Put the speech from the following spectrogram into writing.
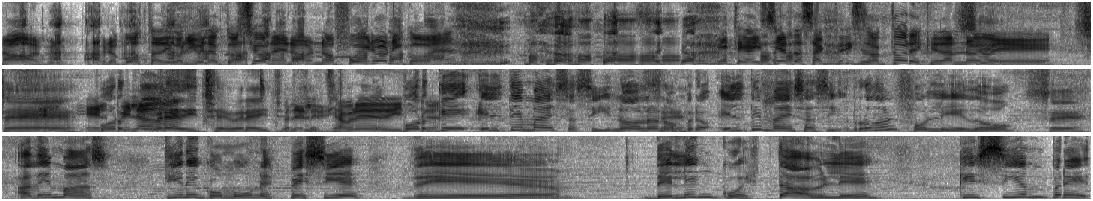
No, pero, posta, digo, nivel de actuaciones, no, no fue irónico, ¿eh? Viste que hay ciertas actrices o actores que dan Sí. eh, Sí. el Porque- pelado. Brediche, Brediche. Brediche. porque el tema es así. No, no, Sí. no, pero el tema es así. Rodolfo Ledo Sí. Además, tiene como una especie de, de elenco estable que siempre,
